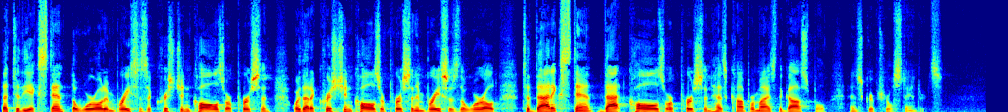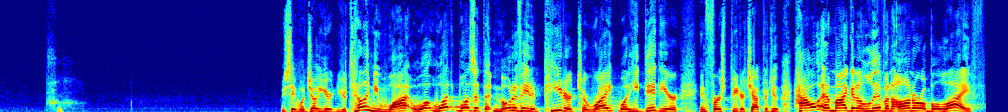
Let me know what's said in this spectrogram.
that to the extent the world embraces a Christian cause or person, or that a Christian cause or person embraces the world, to that extent, that cause or person has compromised the gospel and scriptural standards. You say, well, Joe, you're, you're telling me why, what, what was it that motivated Peter to write what he did here in 1 Peter chapter 2? How am I going to live an honorable life?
